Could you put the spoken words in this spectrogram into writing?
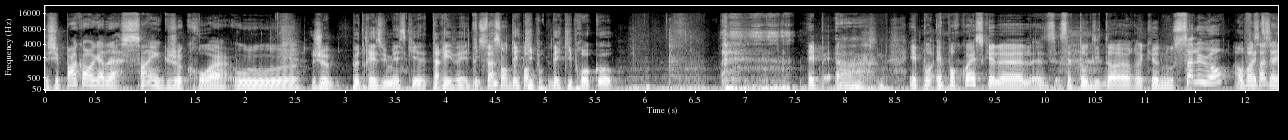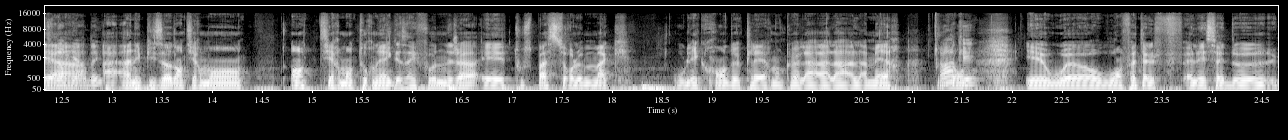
J'ai pas encore regardé la 5, je crois. Ou... Je peux te résumer ce qui est arrivé. Des, toute façon, des, pas- des quiproquos. Et, ah. et, pour- et pourquoi est-ce que le- le- cet auditeur que nous saluons, En fait, c'est de un, regarder? un épisode entièrement, entièrement tourné avec des iPhones déjà, et tout se passe sur le Mac ou l'écran de Claire, donc euh, la, la, la mère. Ah, blonde. ok. Et où, euh, où en fait elle, elle essaie de.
